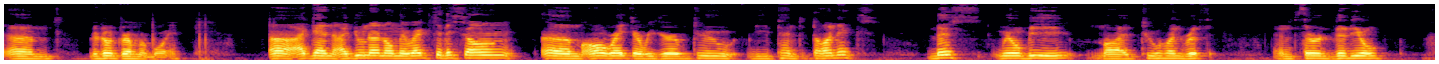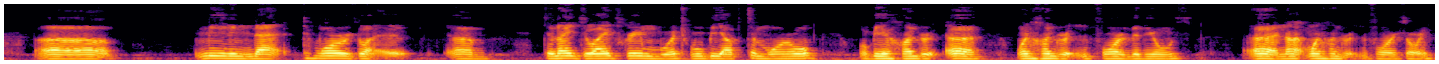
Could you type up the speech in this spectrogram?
um, Little Drummer Boy. Uh, again, I do not own the rights to the song. Um, all rights are reserved to the Pentatonix. This will be my 200th and third video. Uh, meaning that tomorrow's, um, tonight's live stream, which will be up tomorrow, will be 100, uh, 104 videos. Uh, not 104, sorry.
